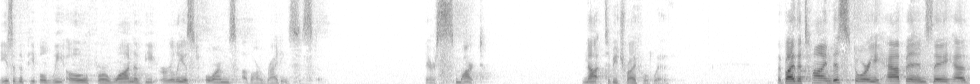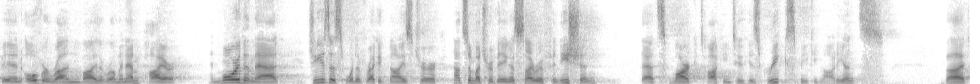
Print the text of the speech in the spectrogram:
These are the people we owe for one of the earliest forms of our writing system. They're smart not to be trifled with. But by the time this story happens, they have been overrun by the Roman Empire. And more than that, Jesus would have recognized her not so much for being a Syrophoenician, that's Mark talking to his Greek speaking audience, but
